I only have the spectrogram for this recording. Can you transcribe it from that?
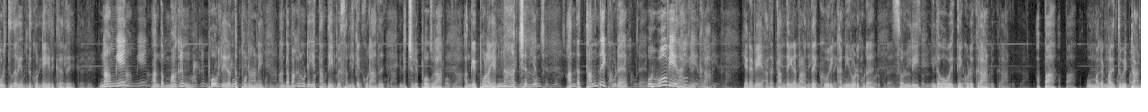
உறுத்துதல் இருந்து கொண்டே இருக்கிறது. நாம் ஏன் அந்த மகன் போரில் இறந்து போனானே? அந்த மகனுடைய தந்தையை போய் சந்திக்க கூடாது என்று சொல்லி போகிறார். அங்கே போனால் என்ன ஆச்சரியம்? அந்த தந்தை கூட ஒரு ஓவியராய் இருக்கிறார். எனவே அந்த தந்தையிடம் நடந்ததை கூறி கண்ணீரோடு கூட சொல்லி இந்த ஓவியத்தை கொடுக்கிறான். அப்பா உன் மகன் மறித்து விட்டான்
